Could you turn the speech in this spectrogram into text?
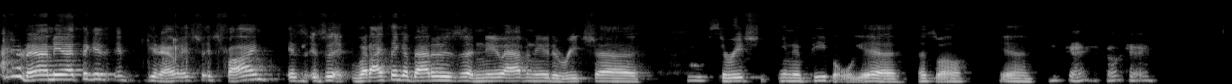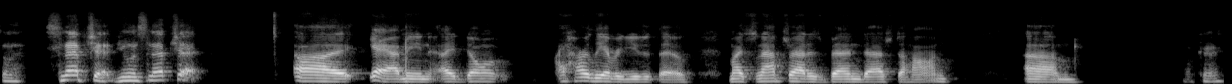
I don't know. I mean, I think it, it, you know, it's it's fine. It's it's a, what I think about it is a new avenue to reach uh to reach you know people. Yeah, that's all. Yeah. Okay. Okay. So Snapchat, you on Snapchat? Uh, yeah. I mean, I don't. I hardly ever use it though. My Snapchat is Ben Dash DeHaan. Um. Okay.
